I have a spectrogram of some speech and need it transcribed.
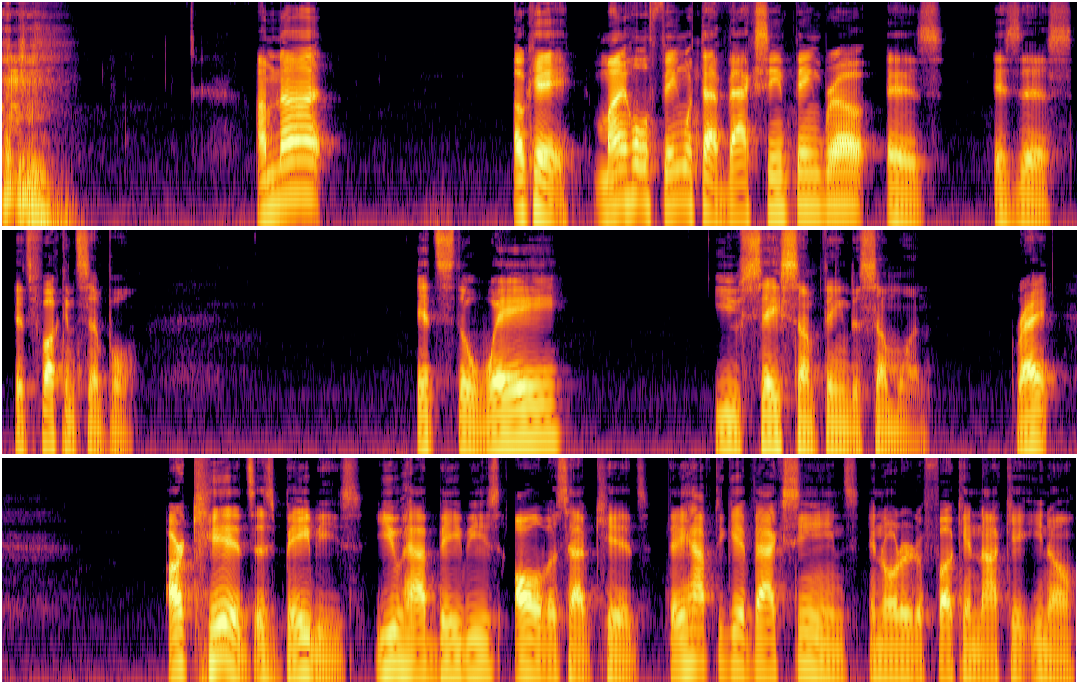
I'm not Okay, my whole thing with that vaccine thing, bro, is is this. It's fucking simple. It's the way you say something to someone, right? Our kids as babies, you have babies, all of us have kids. They have to get vaccines in order to fucking not get, you know,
